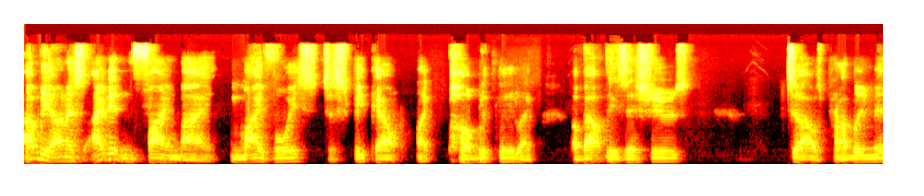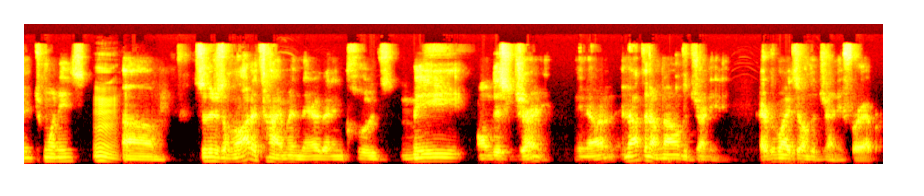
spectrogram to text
I'll be honest, I didn't find my my voice to speak out like publicly, like about these issues till I was probably mid 20s. Mm. Um, so there's a lot of time in there that includes me on this journey, you know, and not that I'm not on the journey. Everybody's on the journey forever.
